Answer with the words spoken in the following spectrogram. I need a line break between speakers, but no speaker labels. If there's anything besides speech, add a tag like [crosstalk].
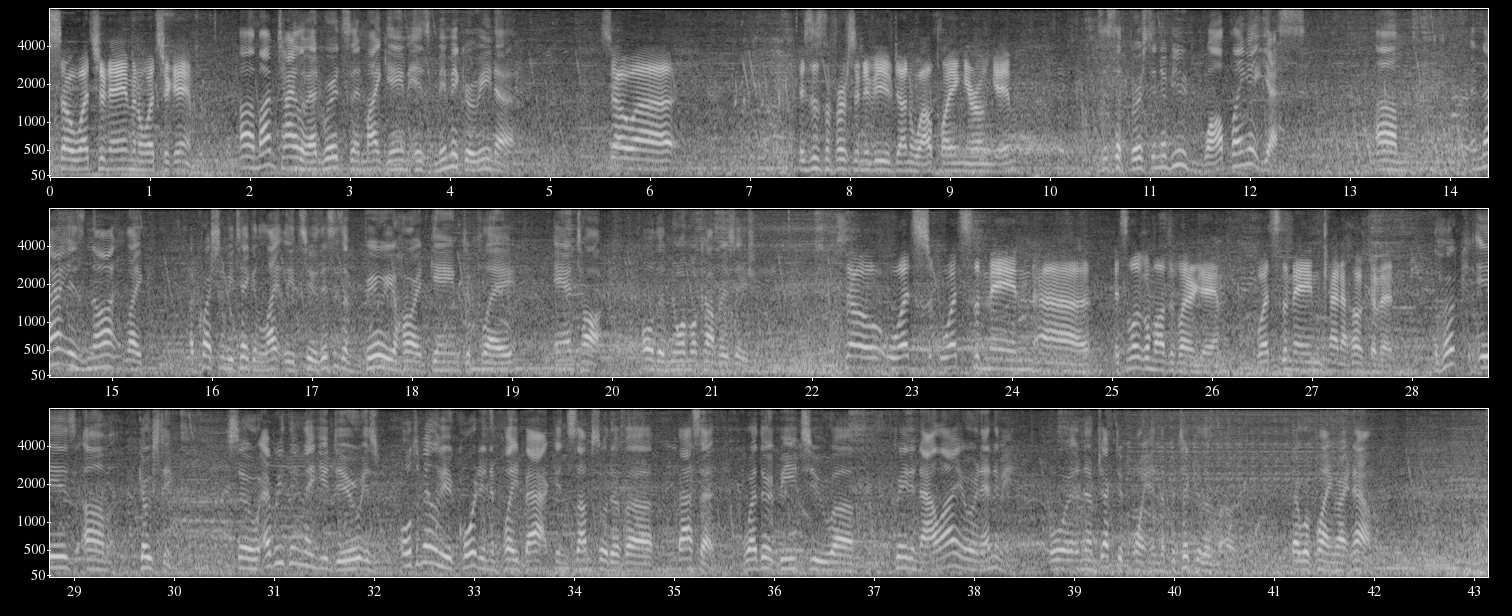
So, what's your name and what's your game?
Um, I'm Tyler Edwards, and my game is Mimic Arena.
So, uh, is this the first interview you've done while playing your own game?
Is this the first interview while playing it? Yes. Um, and that is not like a question to be taken lightly, too. This is a very hard game to play and talk, hold a normal conversation.
So, what's what's the main? Uh, it's a local multiplayer game. What's the main kind of hook of it?
The hook is um, ghosting. So everything that you do is ultimately recorded and played back in some sort of uh, facet, whether it be to um, create an ally or an enemy or an objective point in the particular mode that we're playing right now.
